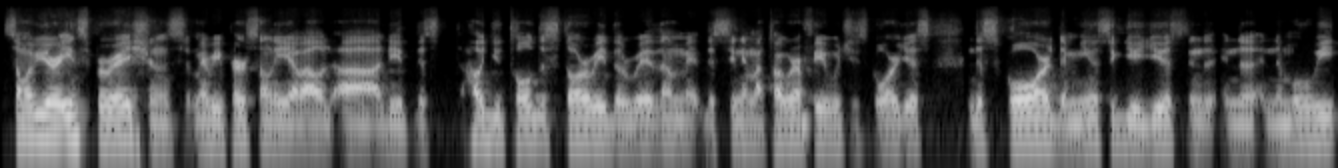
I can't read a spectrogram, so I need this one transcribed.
some of your inspirations, maybe personally, about uh, the this, how you told the story, the rhythm, the cinematography, which is gorgeous, the score, the music you used in the in the in the movie.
